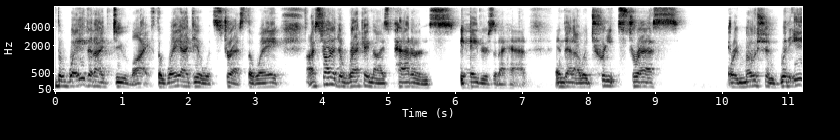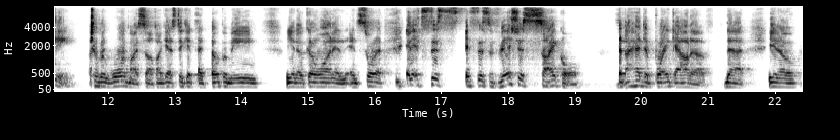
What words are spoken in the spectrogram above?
the way that I do life, the way I deal with stress, the way I started to recognize patterns, behaviors that I had, and that I would treat stress or emotion with eating to reward myself, I guess, to get that dopamine, you know, go on and, and sort of, and it's this, it's this vicious cycle that I had to break out of that, you know,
